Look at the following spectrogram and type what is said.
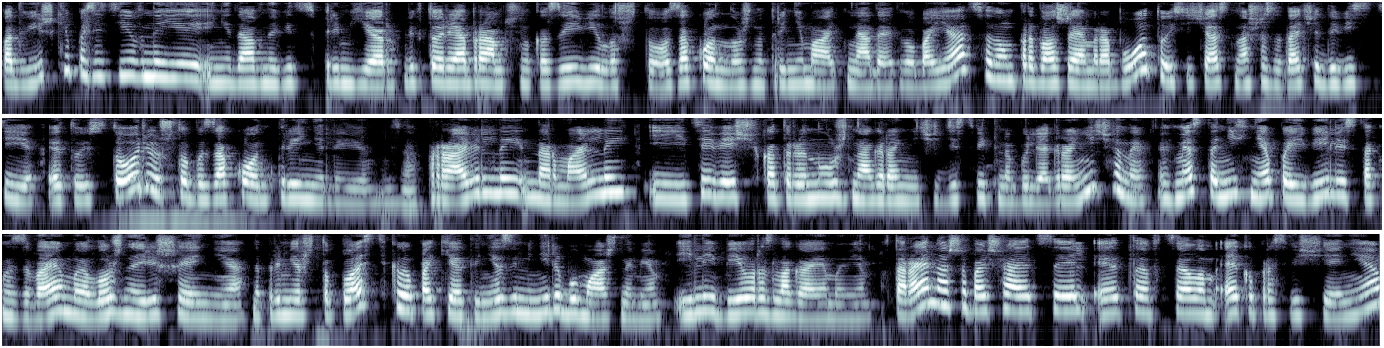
подвижки позитивные, и недавно вице-премьер Виктория Абрамченко заявила, что закон нужно принимать, надо этого бояться, но мы продолжаем работу, и сейчас наша задача довести эту историю, чтобы закон приняли, не знаю, правильный, нормальный, и те вещи, которые нужно ограничить, действительно были ограничены, вместо них не появились так называемые ложные решения. Например, что пластиковые пакеты не заменили бумажными или биоразлагаемыми. Вторая наша большая цель — это в целом экопросвещение,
